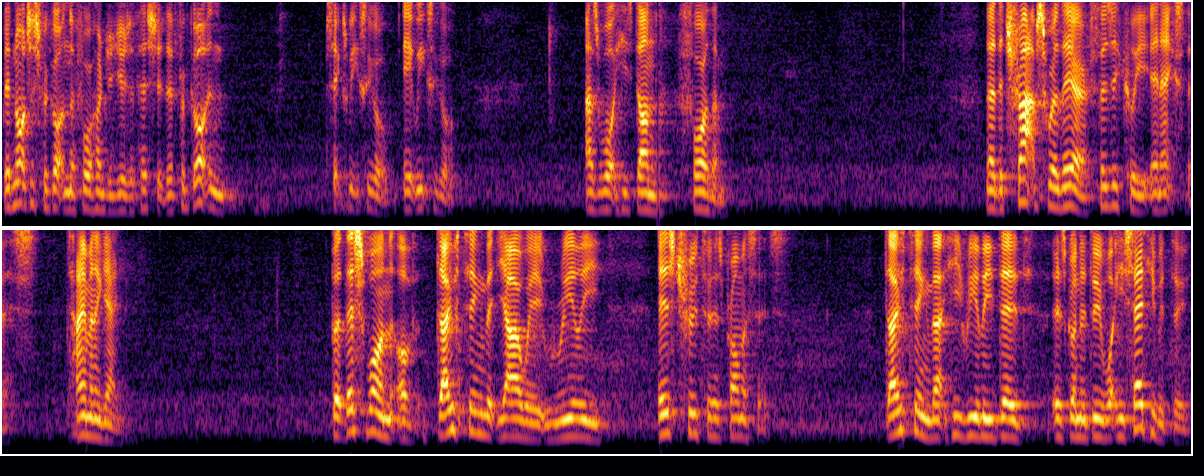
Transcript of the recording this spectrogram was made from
They've not just forgotten the 400 years of history, they've forgotten six weeks ago, eight weeks ago, as what he's done for them. Now, the traps were there physically in Exodus, time and again. But this one of doubting that Yahweh really is true to his promises, doubting that he really did, is going to do what he said he would do.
